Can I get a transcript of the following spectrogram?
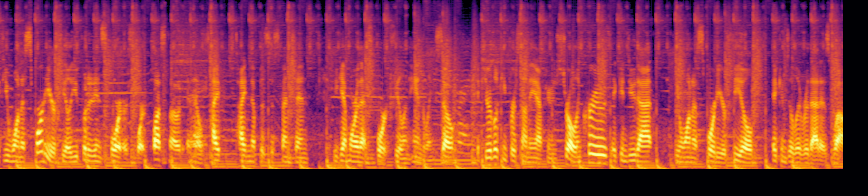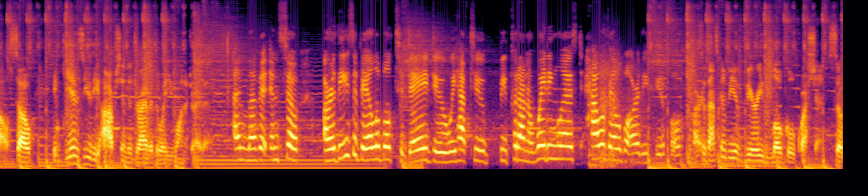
If you want a sportier feel, you put it in Sport or Sport Plus mode, and it'll tighten up the suspension. You get more of that sport feel and handling. So right. if you're looking for a Sunday afternoon stroll and cruise, it can do that. If you want a sportier feel, it can deliver that as well. So it gives you the option to drive it the way you want to drive it. I love it. And so are these available today? Do we have to be put on a waiting list? How available are these beautiful cars? So that's going to be a very local question. So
